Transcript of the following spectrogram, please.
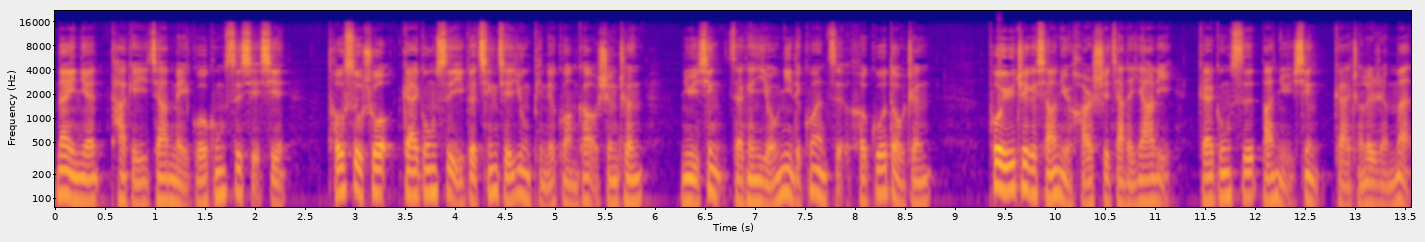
那一年，他给一家美国公司写信，投诉说该公司一个清洁用品的广告声称女性在跟油腻的罐子和锅斗争。迫于这个小女孩施加的压力，该公司把女性改成了人们。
